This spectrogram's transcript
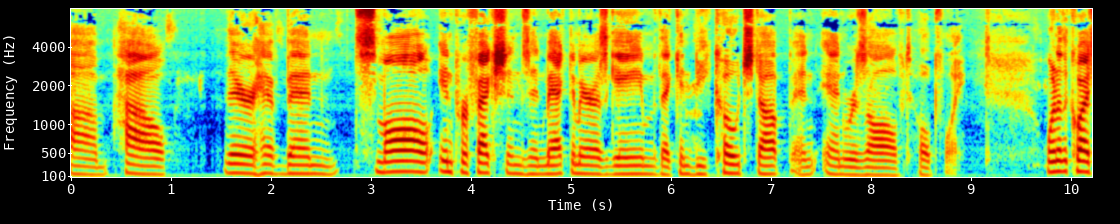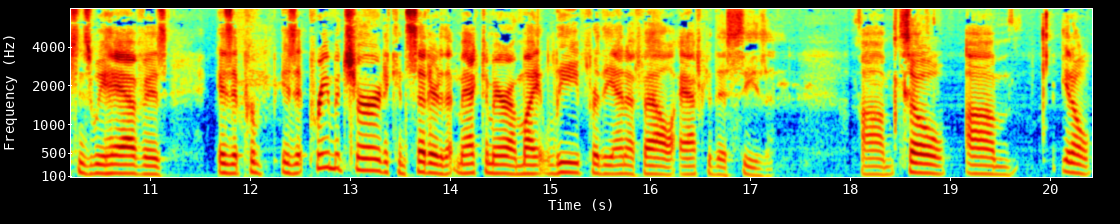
um, how there have been small imperfections in McNamara's game that can be coached up and, and resolved, hopefully. One of the questions we have is is it is it premature to consider that McNamara might leave for the NFL after this season? Um, so, um, you know,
